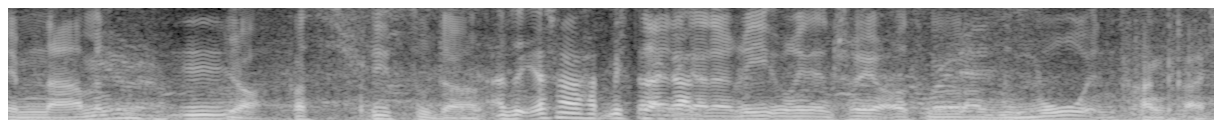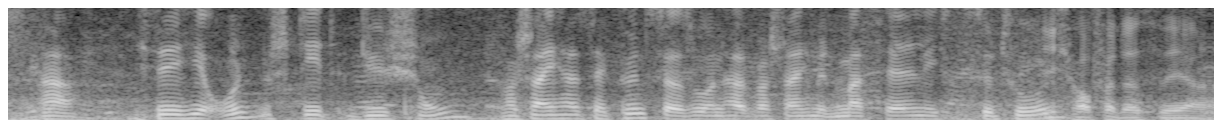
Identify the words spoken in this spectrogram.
im Namen. Ja, was siehst du da? Also erstmal hat mich da Eine gerade... Galerie übrigens, Entschuldigung, aus Masvaux in Frankreich. Ah, ich sehe hier unten steht Duchamp. Wahrscheinlich heißt der Künstler so und hat wahrscheinlich mit Marcel nichts zu tun. Ich hoffe das sehr.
